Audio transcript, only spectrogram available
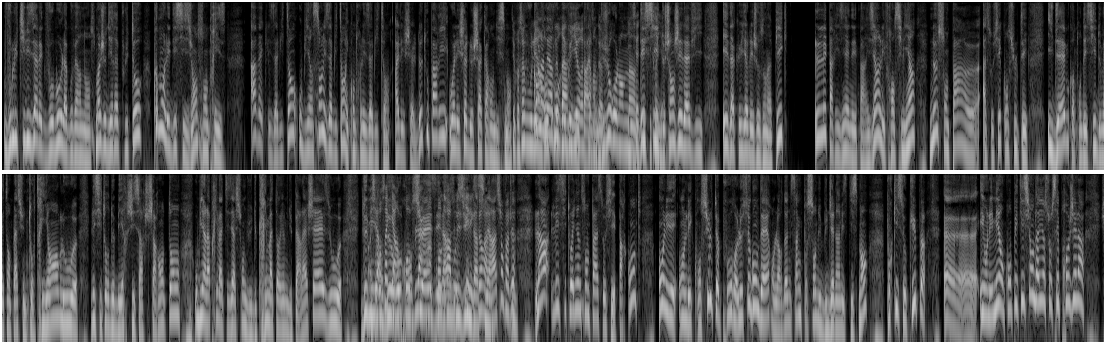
vous l'utilisez avec vos mots, la gouvernance. Moi, je dirais plutôt comment les décisions sont prises avec les habitants ou bien sans les habitants et contre les habitants, à l'échelle de tout Paris ou à l'échelle de chaque arrondissement. C'est pour ça que vous voulez Quand un la maire de recours Paris, régulier au par exemple, du jour au lendemain, décide citoyenne. de changer d'avis et d'accueillir les Jeux Olympiques, les Parisiennes et les Parisiens, les Franciliens, ne sont pas euh, associés, consultés. Idem quand on décide de mettre en place une tour triangle ou euh, les six tours de Birchis-Charenton, ou bien la privatisation du, du crématorium du Père-Lachaise, ou euh, 2 c'est milliards d'euros pour Suez et les unes d'incinération. Enfin, dire, Là, les citoyens ne sont pas associés. Par contre, on les, on les consulte pour le secondaire. On leur donne 5% du budget d'investissement pour qu'ils s'occupent. euh, et on les met en compétition d'ailleurs sur ces projets-là.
